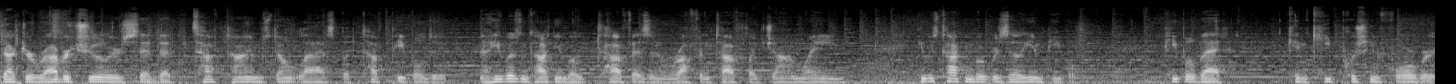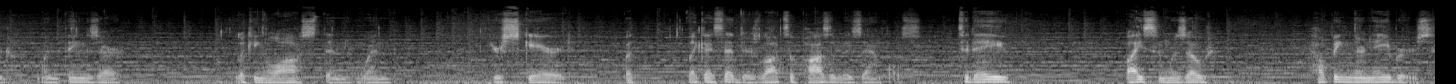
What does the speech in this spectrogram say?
Dr. Robert Schuller said that tough times don't last, but tough people do. Now, he wasn't talking about tough as in rough and tough like John Wayne. He was talking about resilient people, people that can keep pushing forward when things are looking lost and when you're scared. But like I said, there's lots of positive examples. Today, Bison was out helping their neighbors,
